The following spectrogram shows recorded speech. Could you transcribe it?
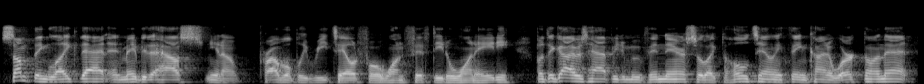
Something like that. And maybe the house you know probably retailed for 150 to 180 but the guy was happy to move in there so like the wholesaling thing kind of worked on that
